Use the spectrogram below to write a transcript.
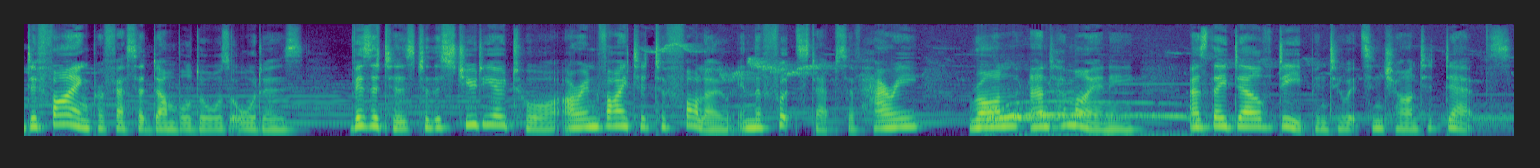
Defying Professor Dumbledore's orders, visitors to the studio tour are invited to follow in the footsteps of Harry, Ron, and Hermione as they delve deep into its enchanted depths.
